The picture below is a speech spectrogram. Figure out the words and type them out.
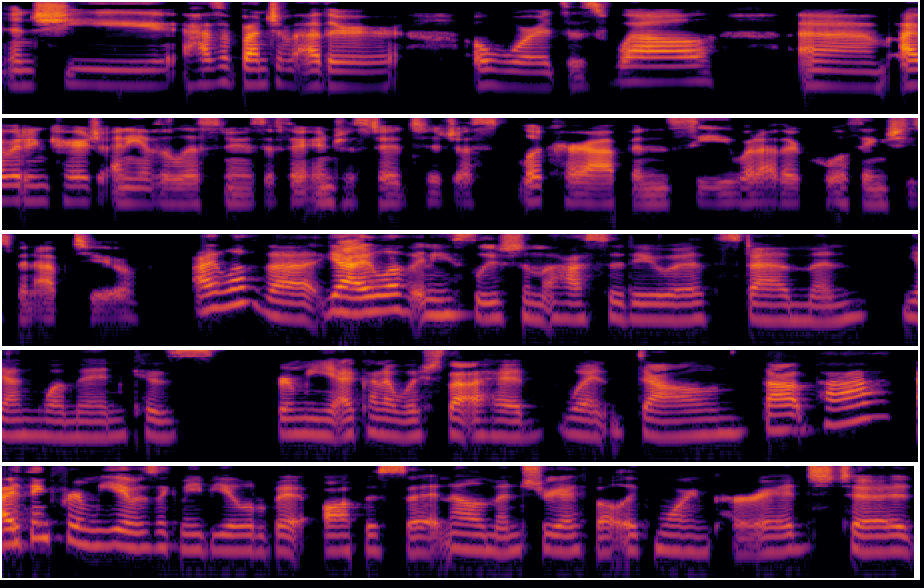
And she has a bunch of other awards as well. Um, I would encourage any of the listeners, if they're interested, to just look her up and see what other cool things she's been up to. I love that. Yeah, I love any solution that has to do with STEM and young women because for me, I kind of wish that I had went down that path. I think for me, it was like maybe a little bit opposite. In elementary, I felt like more encouraged to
